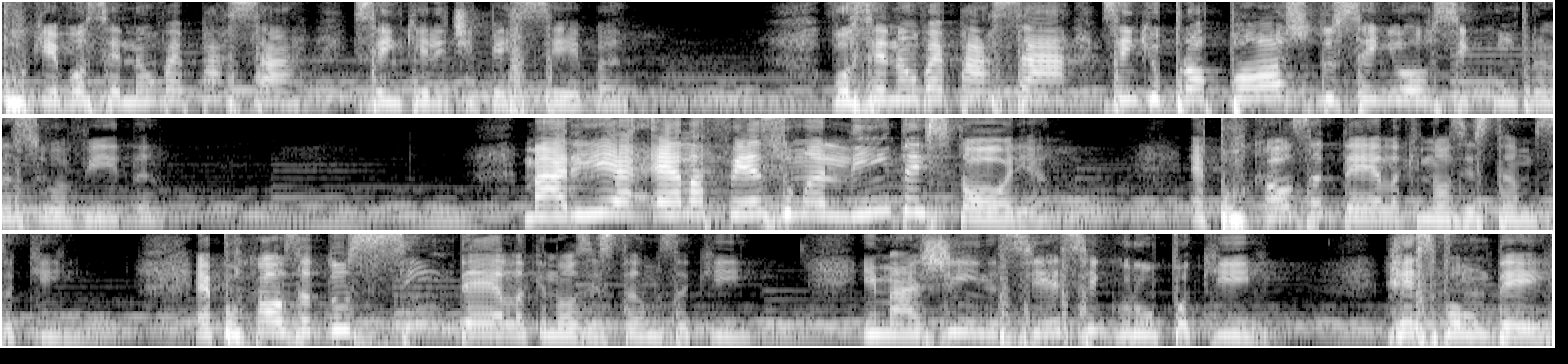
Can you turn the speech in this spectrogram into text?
Porque você não vai passar sem que Ele te perceba. Você não vai passar sem que o propósito do Senhor se cumpra na sua vida. Maria, ela fez uma linda história. É por causa dela que nós estamos aqui. É por causa do sim dela que nós estamos aqui. Imagine se esse grupo aqui responder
